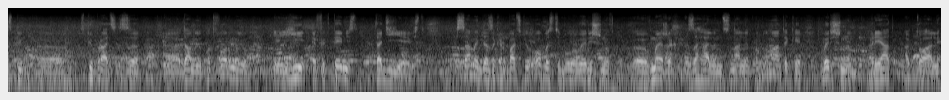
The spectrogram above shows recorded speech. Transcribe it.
спів, співпраці з е, даною платформою її ефективність та дієвість. Саме для Закарпатської області було вирішено в- е, межах загальнонаціональної проблематики вирішено ряд актуальних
